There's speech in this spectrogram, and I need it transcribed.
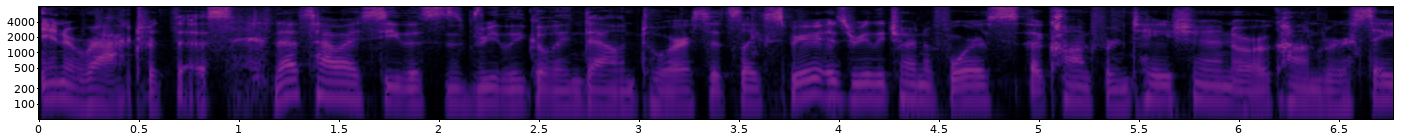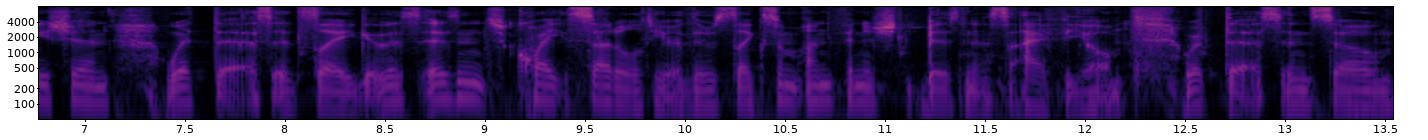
interact with this. That's how I see this is really going down, Taurus. It's like spirit is really trying to force a confrontation or a conversation with this. It's like this isn't quite settled here. There's like some unfinished business I feel with this. And so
